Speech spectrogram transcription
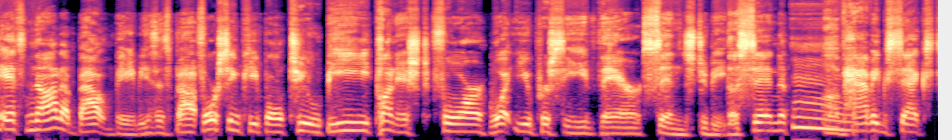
it's not about babies. It's about forcing people to be punished for what you perceive their sins to be. The sin hmm. of having sex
